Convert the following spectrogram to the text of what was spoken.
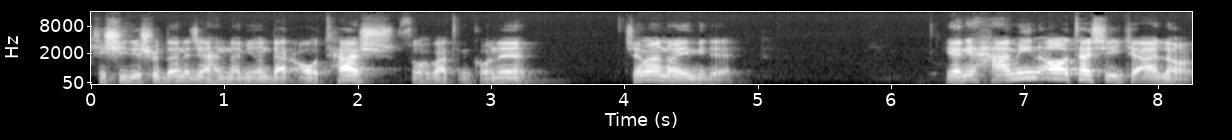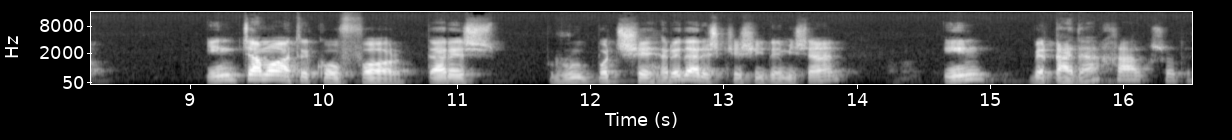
کشیده شدن جهنمیان در آتش صحبت می‌کنه چه معنایی میده؟ یعنی همین آتشی که الان این جماعت کفار درش رو با چهره درش کشیده میشن این به قدر خلق شده.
